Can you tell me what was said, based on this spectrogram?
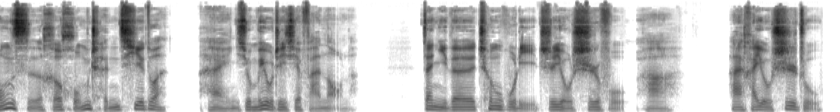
从此和红尘切断，哎，你就没有这些烦恼了。在你的称呼里，只有师傅啊，还还有施主。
